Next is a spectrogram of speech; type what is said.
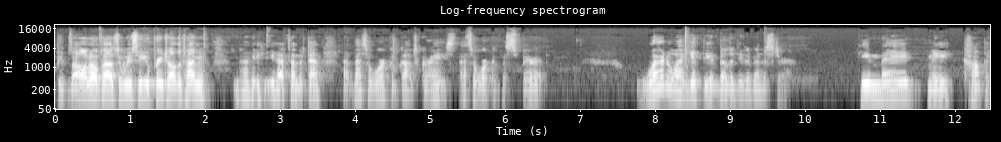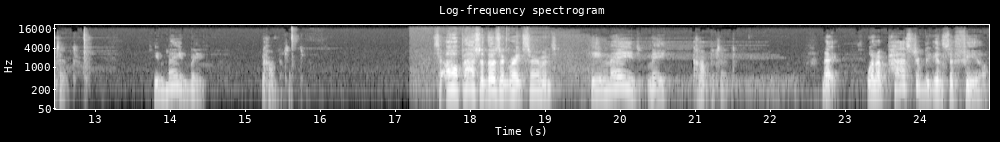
people say, "Oh no, Pastor, we see you preach all the time." No, you have to understand that that's a work of God's grace. That's a work of the Spirit. Where do I get the ability to minister? He made me competent. He made me competent. Say, "Oh, Pastor, those are great sermons." He made me competent. Now, when a pastor begins to feel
